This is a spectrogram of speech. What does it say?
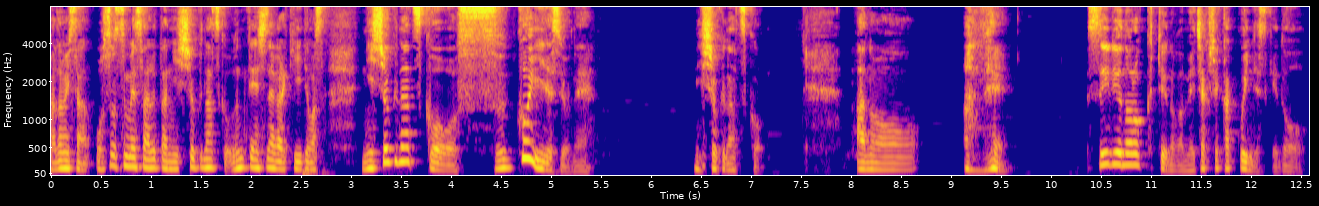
お、かみさん、おすすめされた日食夏子運転しながら聞いてます。日食夏子、すっごいいいですよね。日食夏子。あの、あのね、水流のロックっていうのがめちゃくちゃかっこいいんですけど、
